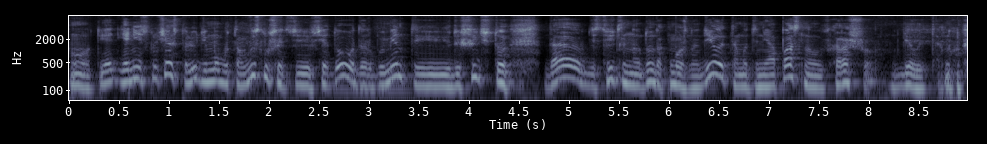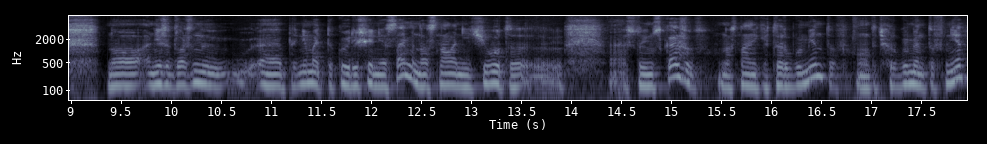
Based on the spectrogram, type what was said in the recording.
Вот. Я, я не исключаю, что люди могут там выслушать все доводы, аргументы и решить, что да, действительно, ну так можно делать, там это не опасно, вот, хорошо, делать так. Но они же должны э, принимать такое решение сами на основании чего-то, э, что им скажут, на основании каких-то аргументов. Вот этих аргументов нет.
